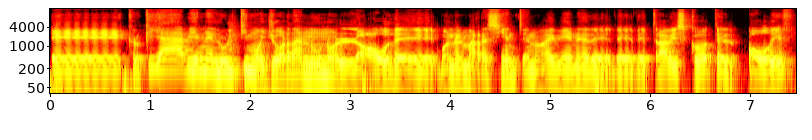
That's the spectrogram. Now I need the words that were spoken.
Eh, creo que ya viene el último Jordan 1 Low de. Bueno, el más reciente, ¿no? Ahí viene de, de- de Travis Scott, el Olive.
